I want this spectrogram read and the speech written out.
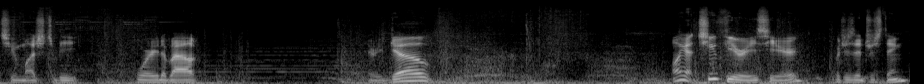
too much to be worried about. There we go. Well, I got two Furies here, which is interesting.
